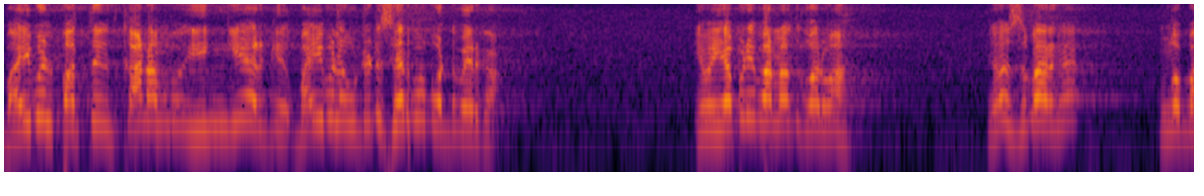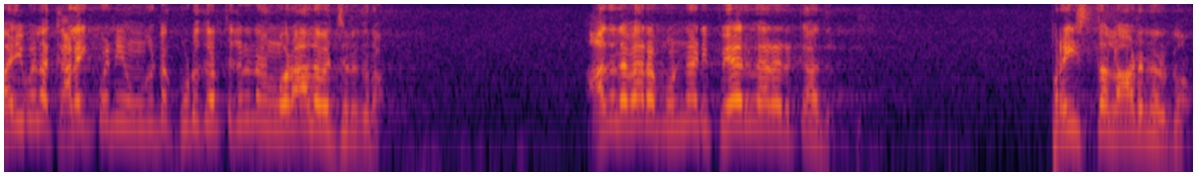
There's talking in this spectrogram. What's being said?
பைபிள் பத்து காணாம இங்கேயே இருக்கு. பைபிளை விட்டுட்டு செருப்பு போட்டு போயிருக்கான். இவன் எப்படி வரலாத்துக்கு வருவான்? யோசிச்சு பாருங்க. உங்கள் பைபிளை கலெக்ட் பண்ணி உங்ககிட்ட கொடுக்கறதுக்குன்னு நாங்கள் ஒரு ஆளை வச்சுருக்கிறோம். அதில் வேற முன்னாடி பேர் வேற இருக்காது. பிரைஸ் த லாடுன்னு இருக்கும்.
